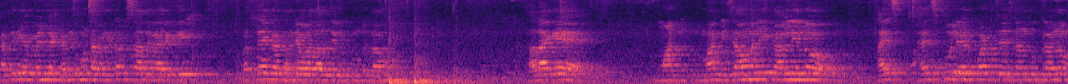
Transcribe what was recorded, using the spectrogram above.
కదిరి ఎమ్మెల్యే కందుకుంట వెంకటప్రసాద్ గారికి ప్రత్యేక ధన్యవాదాలు తెలుపుకుంటున్నాము. అలాగే మా మా నిజామలీ కాలనీలో హై హై స్కూల్ ఏర్పాటు చేసినందుకు గాను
